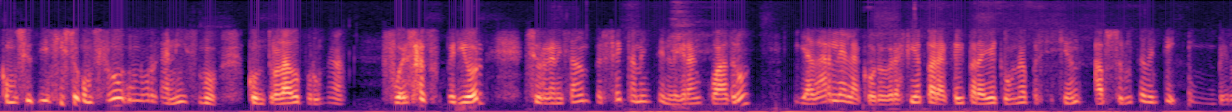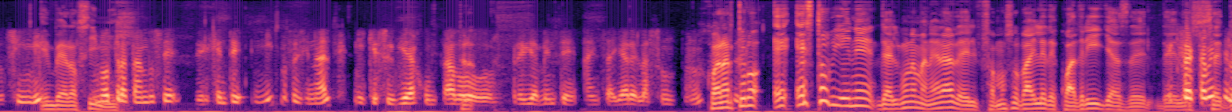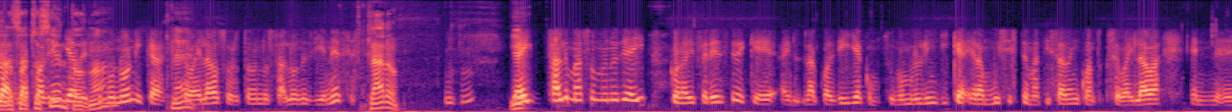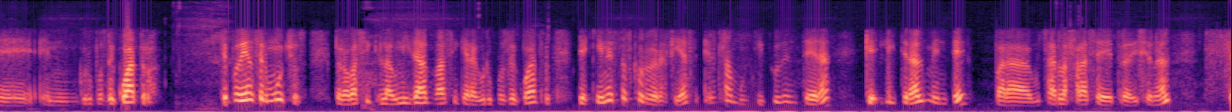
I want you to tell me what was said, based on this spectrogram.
como si, insisto, como si fuera un organismo controlado por una fuerza superior, se organizaban perfectamente en el gran cuadro y a darle a la coreografía para acá y para allá con una precisión absolutamente inverosímil, no tratándose de gente ni profesional ni que se hubiera juntado previamente a ensayar el asunto. Juan Arturo, eh, esto viene de alguna manera del famoso baile de cuadrillas de, de los, de la, los 800, de ¿no? que se eh. bailaba sobre todo en los salones vieneses. Claro. Y ahí sale más o menos de ahí, con la diferencia de que la cuadrilla, como su nombre lo indica, era muy sistematizada en cuanto que se bailaba en, eh, en grupos de cuatro. Se podían ser muchos, pero la unidad básica era grupos de cuatro. Y aquí en estas coreografías es la multitud entera que literalmente, para usar la frase tradicional,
